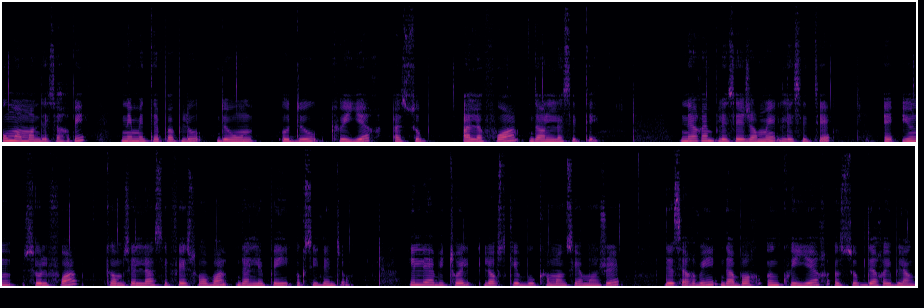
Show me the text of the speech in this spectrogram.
Au moment de servir, ne mettez pas plus d'une ou deux cuillères à soupe à la fois dans l'assiette. Ne remplacez jamais l'assiette et une seule fois, comme cela se fait souvent dans les pays occidentaux. Il est habituel, lorsque vous commencez à manger, de servir d'abord une cuillère à soupe de riz blanc.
